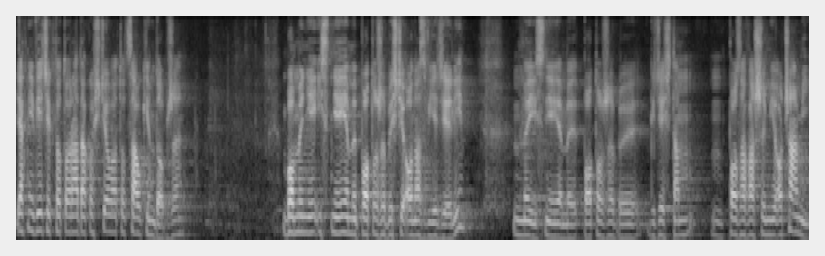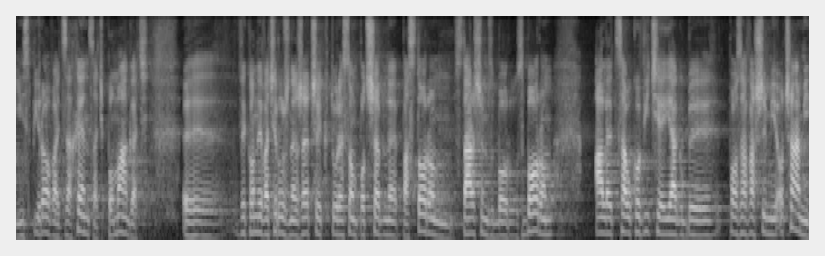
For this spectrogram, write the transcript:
Jak nie wiecie, kto to Rada Kościoła, to całkiem dobrze, bo my nie istniejemy po to, żebyście o nas wiedzieli My istniejemy po to, żeby gdzieś tam poza waszymi oczami inspirować, zachęcać, pomagać, yy, wykonywać różne rzeczy, które są potrzebne pastorom, starszym zboru, zborom, ale całkowicie jakby poza waszymi oczami.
